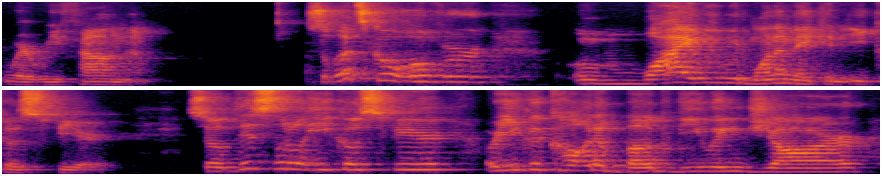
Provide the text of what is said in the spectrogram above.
where we found them. So let's go over why we would want to make an ecosphere. So this little ecosphere, or you could call it a bug viewing jar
